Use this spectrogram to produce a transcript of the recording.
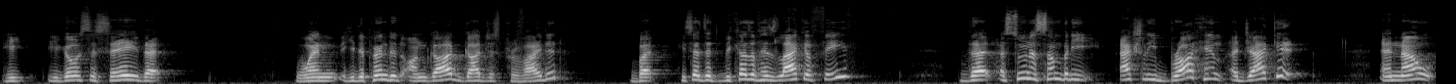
He, he goes to say that when he depended on God, God just provided. But he says that because of his lack of faith, that as soon as somebody actually brought him a jacket, and now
